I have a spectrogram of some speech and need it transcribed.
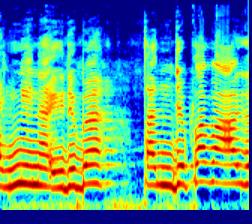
അങ്ങനെ ഇരുപത്തഞ്ച് പ്രവാചക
